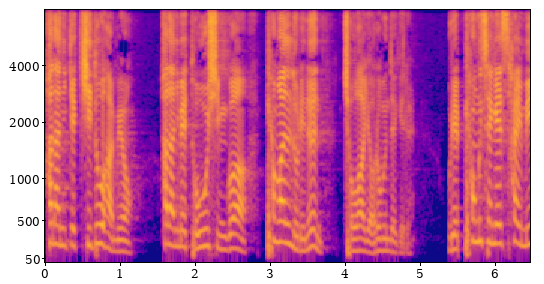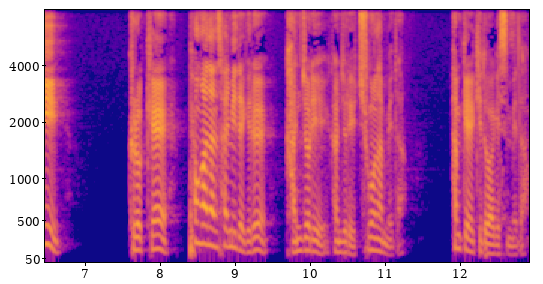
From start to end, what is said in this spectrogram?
하나님께 기도하며 하나님의 도우심과 평안을 누리는 저와 여러분 되기를 우리의 평생의 삶이 그렇게 평안한 삶이 되기를 간절히 간절히 축원합니다. 함께 기도하겠습니다.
